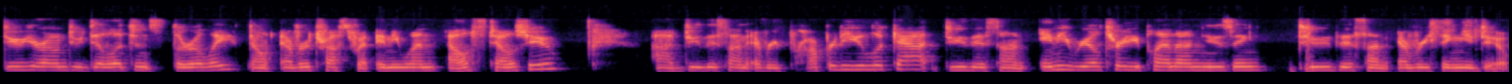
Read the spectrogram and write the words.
Do your own due diligence thoroughly. Don't ever trust what anyone else tells you. Uh, do this on every property you look at. Do this on any realtor you plan on using. Do this on everything you do.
